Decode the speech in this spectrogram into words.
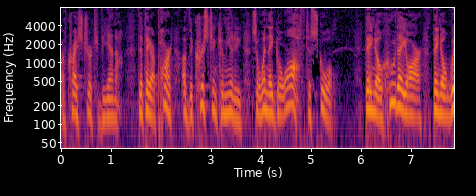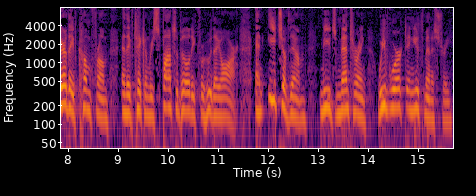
of Christ Church Vienna, that they are part of the Christian community. So when they go off to school, they know who they are, they know where they've come from, and they've taken responsibility for who they are. And each of them needs mentoring. We've worked in youth ministry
